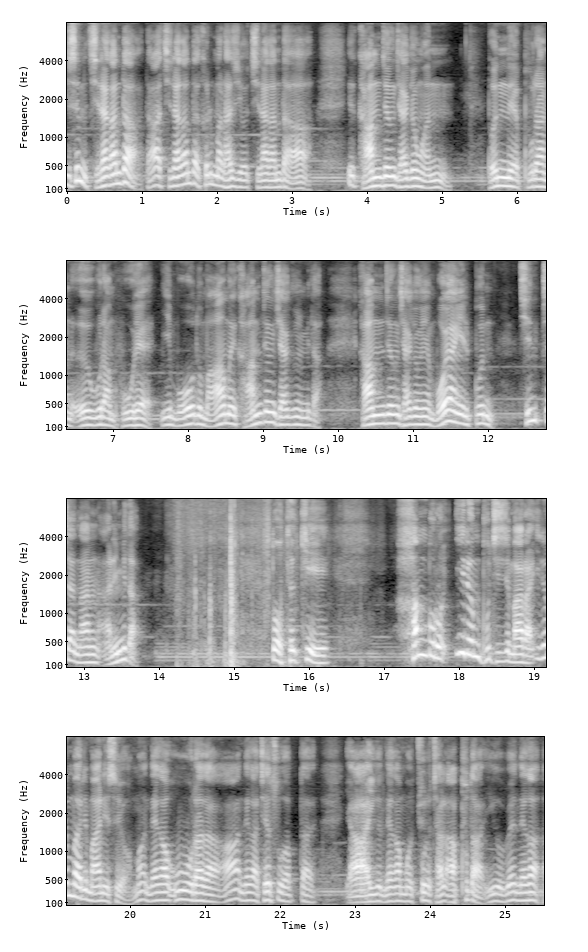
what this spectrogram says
있으면 지나간다. 다 지나간다. 그런 말 하지요. 지나간다. 이 감정 작용은 번뇌, 불안, 억울함, 후회 이 모두 마음의 감정 작용입니다. 감정 작용의 모양일 뿐 진짜 나는 아닙니다. 또 특히 함부로 이름 붙이지 마라 이런 말이 많이 있어요. 뭐 내가 우울하다, 아 내가 재수가 없다, 야 이거 내가 뭐 주로 잘 아프다, 이거 왜 내가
